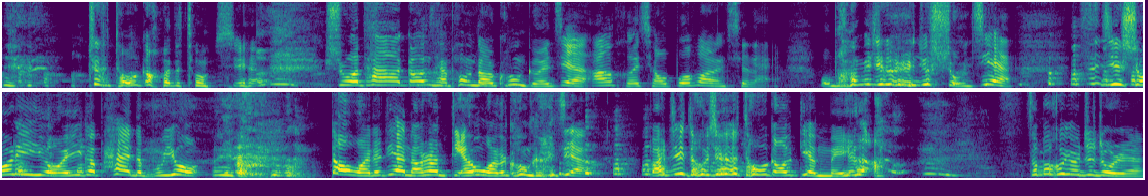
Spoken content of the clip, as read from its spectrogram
这个投稿的同学说他刚才碰到空格键，安河桥播放了起来。我旁边这个人就手贱，自己手里有一个 pad 不用，到我的电脑上点我的空格键，把这同学的投稿点没了。怎么会有这种人？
